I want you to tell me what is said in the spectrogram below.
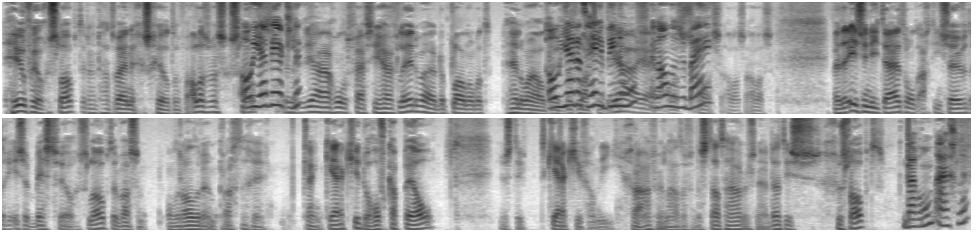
heel veel gesloopt en het had weinig gescheeld of alles was gesloopt. Oh ja, werkelijk? Uh, ja, 150 jaar geleden waren de plannen om het helemaal te Oh ja, dat hele binnenhof ja, en alles, erbij? Alles, alles, alles. Maar er is in die tijd, rond 1870, is er best veel gesloopt. Er was een, onder andere een prachtige klein kerkje, de Hofkapel. Dus het kerkje van die graven, later van de stadhouders. Nou, dat is gesloopt. Waarom eigenlijk?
